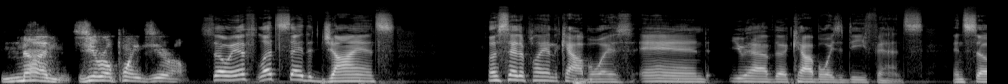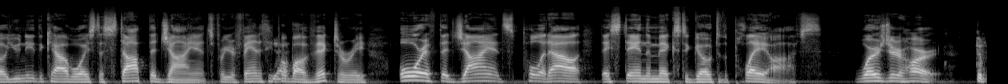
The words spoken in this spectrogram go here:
None. 0.0. So if let's say the Giants, let's say they're playing the Cowboys, and you have the Cowboys defense, and so you need the Cowboys to stop the Giants for your fantasy Yes. football victory, or if the Giants pull it out, they stay in the mix to go to the playoffs. Where's your heart? The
